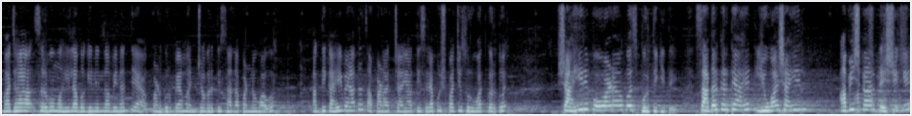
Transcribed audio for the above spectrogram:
माझ्या सर्व महिला भगिनींना विनंती आहे आपण कृपया मंचावरती स्थानापन्न व्हावं. अगदी काही वेळातच आपण आजच्या या तिसऱ्या पुष्पाची सुरुवात करतोय. शाहिरी पोवाडा व स्फूर्तिगीते. सादर करते आहेत युवा शाहीर आविष्कार देशिंगे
